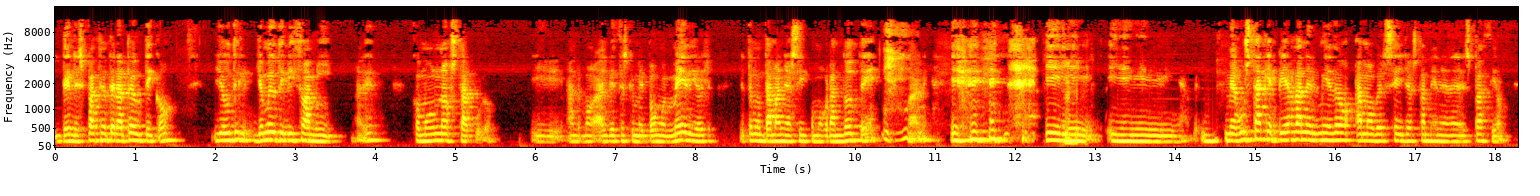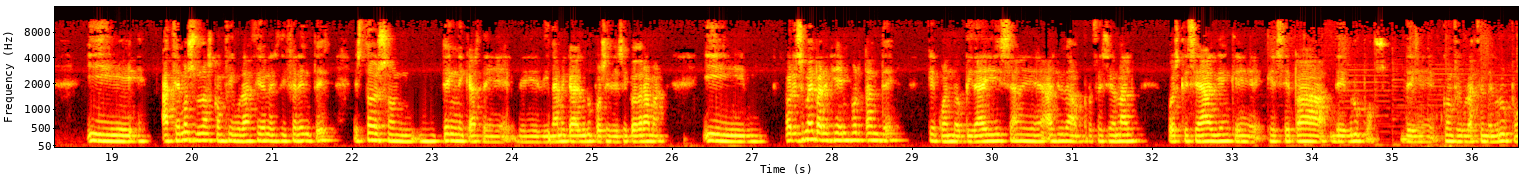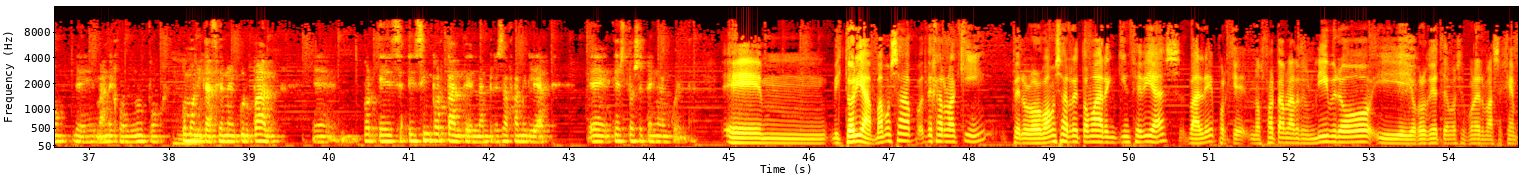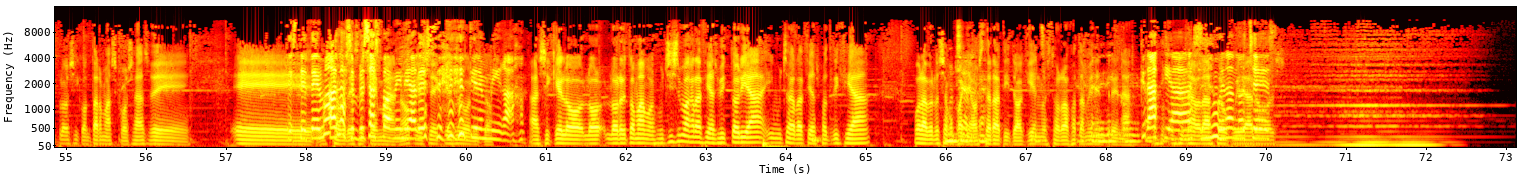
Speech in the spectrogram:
espacio terapéutico, yo, yo me utilizo a mí, ¿vale? Como un obstáculo. Y hay veces que me pongo en medio, yo tengo un tamaño así como grandote, ¿vale? y, me gusta que pierdan el miedo a moverse ellos también en el espacio. Y hacemos unas configuraciones diferentes. Estos son técnicas de, de dinámica de grupos y de psicodrama. Y por eso me parecía importante que cuando pidáis eh, ayuda a un profesional, pues que sea alguien que, que, sepa de grupos, de configuración de grupo, de manejo de grupo, comunicación en grupal, eh, porque es, es, importante en la empresa familiar eh, que esto se tenga en cuenta. Em, Victoria, vamos a dejarlo aquí, pero lo vamos a retomar en 15 días, ¿vale? Porque nos falta hablar de un libro y yo creo que tenemos que poner más ejemplos y contar más cosas de, eh, Este tema, las este empresas tema, ¿no? familiares Que es- que es muy tienen miga. Así que lo, lo- lo retomamos. Muchísimas gracias, Victoria, y muchas gracias, Patricia, por habernos acompañado este ratito aquí en nuestro Rafa también entrena. Gracias. Un abrazo, Buenas cuidaros. noches.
